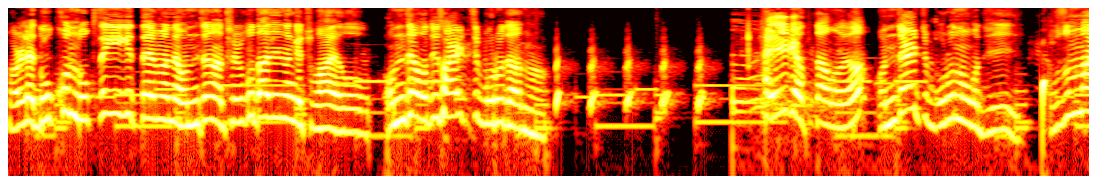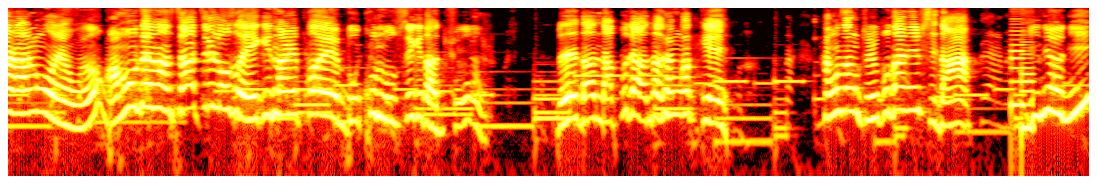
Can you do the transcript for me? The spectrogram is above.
원래 노콘 녹색이기 때문에 언제나 들고 다니는 게 좋아요. 언제 어디서 할지 모르잖아. 할 일이 없다고요? 언제 할지 모르는 거지. 무슨 말을 하는 거냐고요? 아무데나 싸질러서 애기 날 바에 노콘 녹색이 낫죠. 네, 난 나쁘지 않다 생각해. 항상 들고 다닙시다. 인연이?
